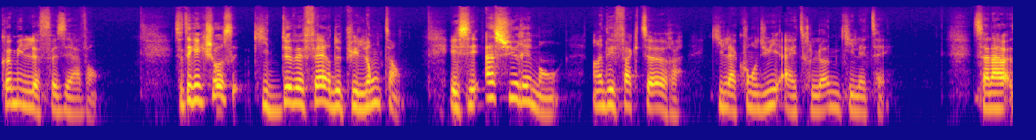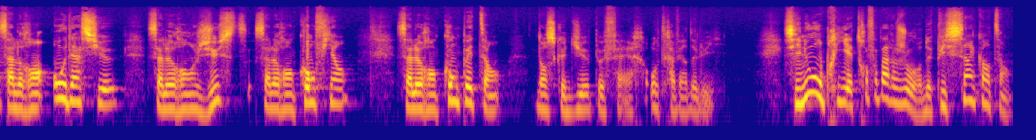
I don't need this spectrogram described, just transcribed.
comme il le faisait avant. C'était quelque chose qu'il devait faire depuis longtemps, et c'est assurément un des facteurs qui l'a conduit à être l'homme qu'il était. Ça, le rend audacieux, ça le rend juste, ça le rend confiant, ça le rend compétent dans ce que Dieu peut faire au travers de lui. Si nous, on priait trois fois par jour depuis 50 ans,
